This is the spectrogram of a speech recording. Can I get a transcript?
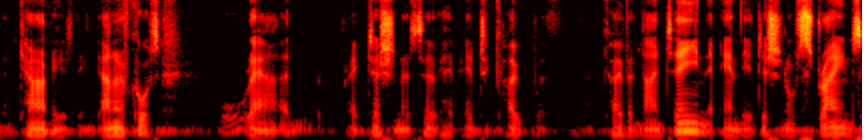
than currently is being done. And of course, all our practitioners have, have had to cope with you know COVID nineteen and the additional strains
